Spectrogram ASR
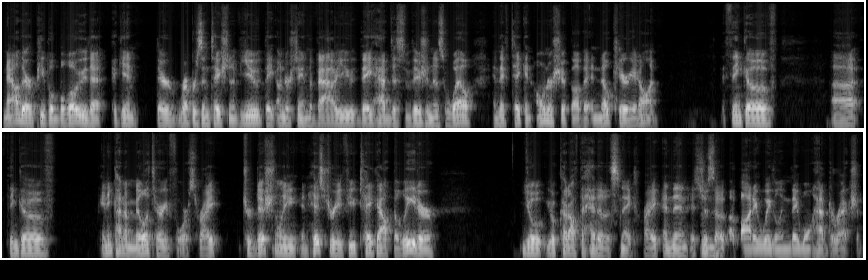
now there are people below you that, again, they're representation of you. They understand the value. They have this vision as well, and they've taken ownership of it, and they'll carry it on. Think of, uh, think of any kind of military force, right? Traditionally in history, if you take out the leader, you'll you'll cut off the head of the snake, right? And then it's just mm. a, a, body wiggling. They won't have direction.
